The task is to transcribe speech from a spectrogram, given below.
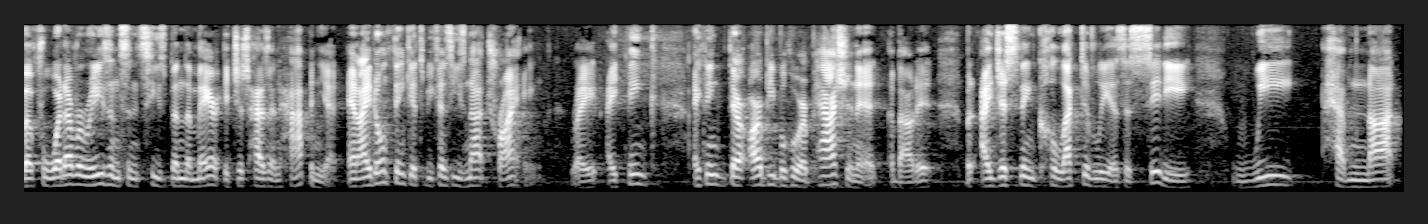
But for whatever reason, since he's been the mayor, it just hasn't happened yet. And I don't think it's because he's not trying, right? I think I think there are people who are passionate about it, but I just think collectively as a city, we have not,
